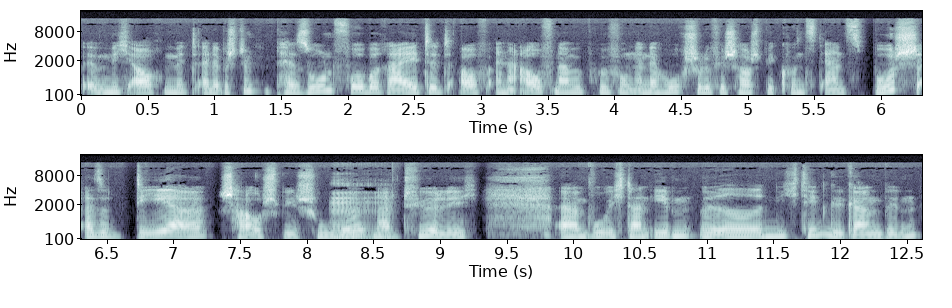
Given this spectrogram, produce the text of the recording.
äh, mich auch mit einer bestimmten Person vorbereitet auf eine Aufnahmeprüfung an der Hochschule für Schauspielkunst Ernst Busch, also der Schauspielschule mhm. natürlich, ähm, wo ich dann eben äh, nicht hingegangen bin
